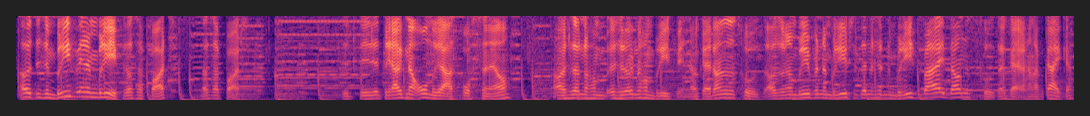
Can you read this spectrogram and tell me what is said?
Oh, het is een brief in een brief. Dat is apart. Dat is apart. Dit, dit, ruikt naar onderraad.nl. Oh, er zit ook nog een, er zit ook nog een brief in. Oké, dan is het goed. Als er een brief in een brief zit en er zit een brief bij, dan is het goed. Oké, we gaan even kijken.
